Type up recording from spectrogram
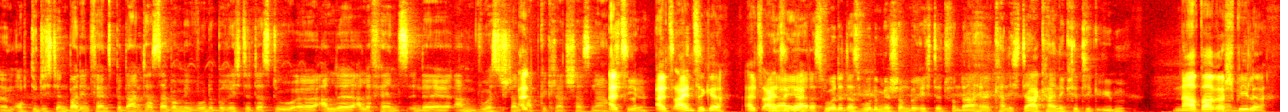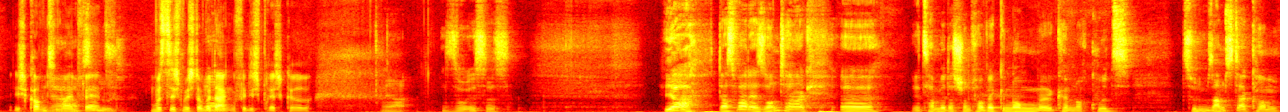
ähm, ob du dich denn bei den Fans bedankt hast. Aber mir wurde berichtet, dass du äh, alle, alle Fans in der, am Wurststand als, abgeklatscht hast nach dem als, Spiel. Als einziger. Als einziger. Ja, ja, das, wurde, das wurde mir schon berichtet. Von daher kann ich da keine Kritik üben. Nahbarer ähm, Spieler. Ich komme zu ja, meinen absolut. Fans. Musste ich mich doch bedanken für die Sprechchöre. Ja, so ist es. Ja, das war der Sonntag. Äh, jetzt haben wir das schon vorweggenommen. Wir können noch kurz zu dem Samstag kommen.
